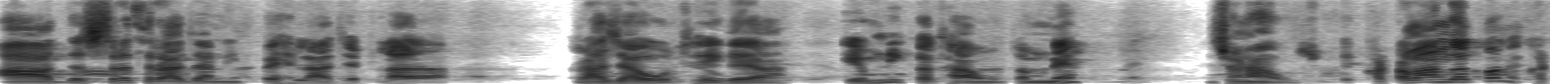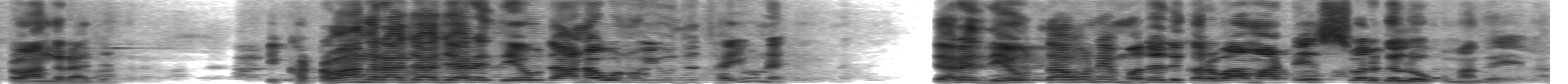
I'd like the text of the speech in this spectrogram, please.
આ દશરથ રાજાની પહેલા જેટલા રાજાઓ થઈ ગયા, એમની કથા હું તમને જણાવું છું કે ખટવાંગ હતો ને, ખટવાંગ રાજા. એ ખટવાંગ રાજા જ્યારે દેવ દાનવોનું યુદ્ધ થયું ને, ત્યારે દેવતાઓને મદદ કરવા માટે સ્વર્ગલોકમાં ગયેલા.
